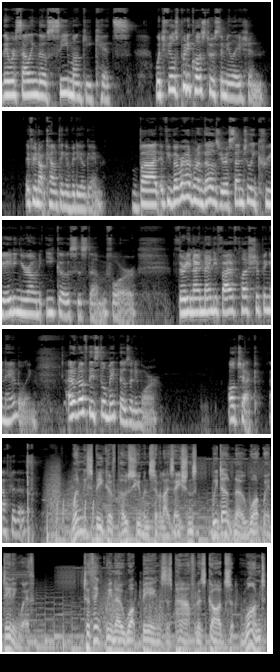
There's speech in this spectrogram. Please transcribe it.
they were selling those sea monkey kits, which feels pretty close to a simulation, if you're not counting a video game. But if you've ever had one of those, you're essentially creating your own ecosystem for $39.95 plus shipping and handling. I don't know if they still make those anymore. I'll check after this. When we speak of post-human civilizations, we don't know what we're dealing with. To think we know what beings as powerful as gods want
